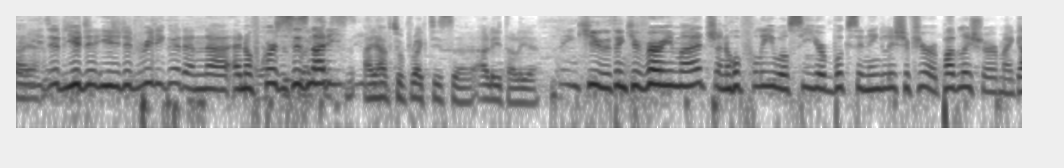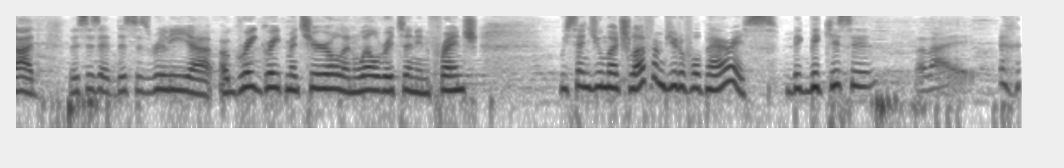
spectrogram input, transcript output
I, you did you did you did really good, and uh, and of course this is not easy. I have to practice uh, a little. Yeah. Thank you, thank you very much, and hopefully we'll see your books in English. If you're a publisher, my God, this is it. This is really uh, a great, great material and well written in French. We send you much love from beautiful Paris. Big, big kisses. Bye bye.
